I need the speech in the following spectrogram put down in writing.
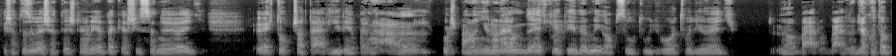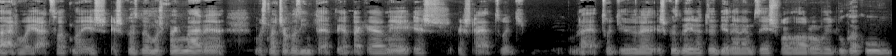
És hát az ő eset is nagyon érdekes, hiszen ő egy, ő egy top csatár hírében áll, most már annyira nem, de egy-két éve még abszolút úgy volt, hogy ő egy a bár, bár, gyakorlatilag bárhol játszhatna, és, és közben most meg már, most már csak az Intert érdekelné, és, és lehet, hogy lehet, hogy és közben egyre több ilyen elemzés van arról, hogy Lukaku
